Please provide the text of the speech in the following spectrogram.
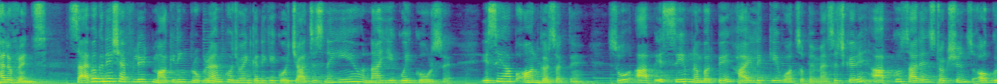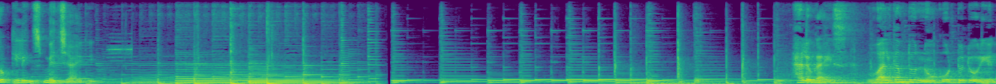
hello friends cyber Ganesh affiliate marketing program को ज्वाइन करने के कोई चार्जेस नहीं है और ना ये कोई कोर्स है। इसे आप ऑन कर सकते हैं। सो so, आप इस सेम नंबर पे हाई लिख के व्हाट्सएप पे मैसेज करें आपको सारे इंस्ट्रक्शंस और ग्रुप की लिंक्स मिल जाएगी। Hello guys Welcome to No Code tutorial.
